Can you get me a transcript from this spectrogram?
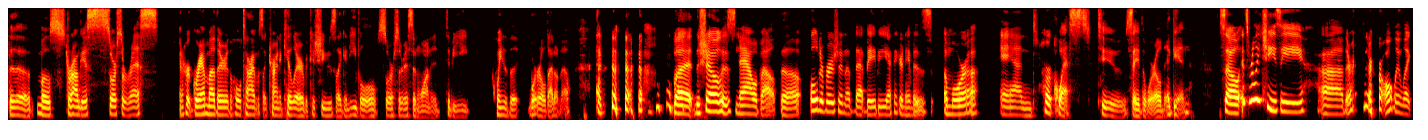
the most strongest sorceress and her grandmother the whole time was like trying to kill her because she was like an evil sorceress and wanted to be queen of the world i don't know. But the show is now about the older version of that baby i think her name is amora and her quest to save the world again. So it's really cheesy uh there there are only like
